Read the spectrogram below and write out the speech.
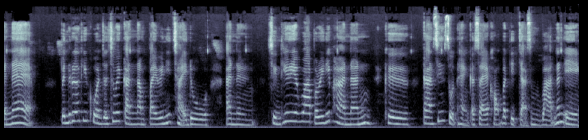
กันแน่ เป็นเรื่องที่ควรจะช่วยกันนำไปวินิจฉัยดู อันหนึ่ง สิ่งที่เรียกว่าปรินิพพานนั้น คือการสิ้นสุดแห่งกระแสของปฏิจจสมุปบาทนั่นเอง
